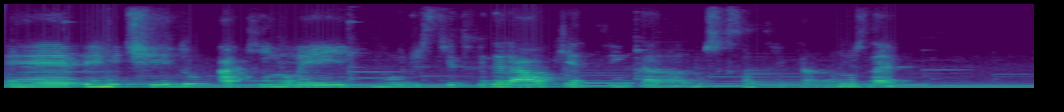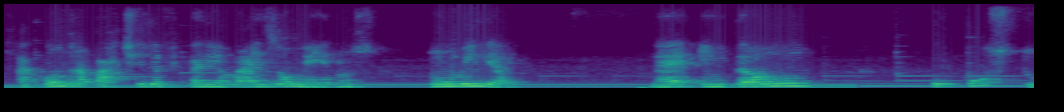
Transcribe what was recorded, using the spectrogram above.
é, permitido aqui em lei no Distrito Federal, que é 30 anos, que são 30 anos, né? A contrapartida ficaria mais ou menos 1 milhão, né? Então, o custo,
